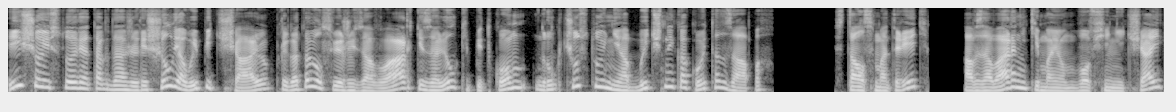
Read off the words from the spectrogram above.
И еще история тогда же. Решил я выпить чаю, приготовил свежей заварки, залил кипятком, вдруг чувствую необычный какой-то запах. Стал смотреть, а в заварнике моем вовсе не чай,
